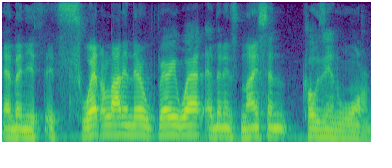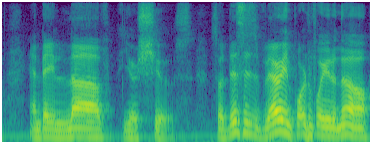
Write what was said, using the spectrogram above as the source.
and then you, it's sweat a lot in there, very wet, and then it's nice and cozy and warm. And they love your shoes. So this is very important for you to know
